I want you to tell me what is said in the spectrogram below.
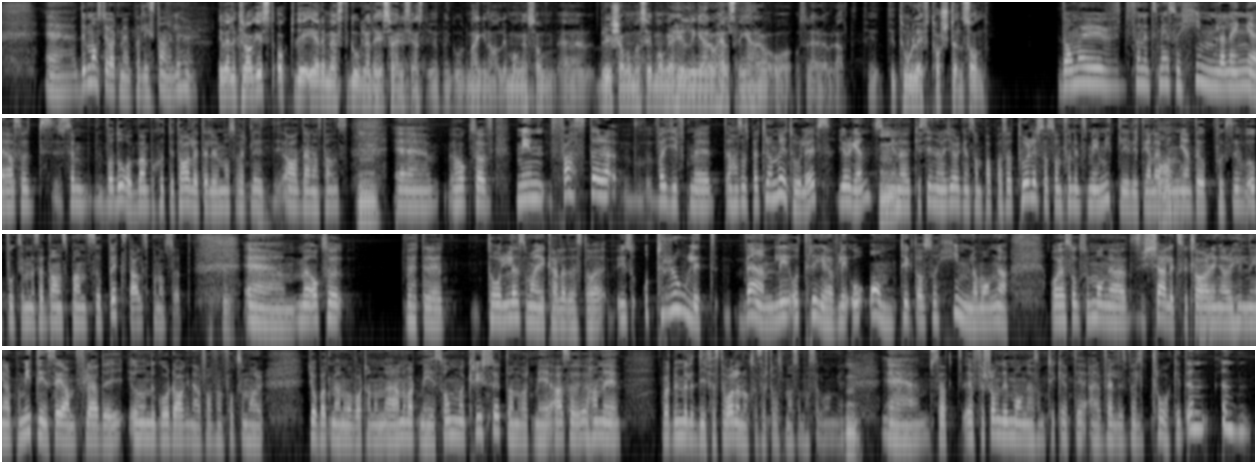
Eh, du måste ha varit med på listan, eller hur? Det är väldigt tragiskt och det är det mest googlade i Sverige senaste dygnet med god marginal. Det är många som eh, bryr sig om och man ser många hyllningar och hälsningar och, och, och sådär överallt. Till, till Torleif Torstensson. De har ju funnits med så himla länge, alltså sen vadå, början på 70-talet eller det måste ha varit lite, ja där någonstans. Eh, jag har också, min faster var gift med han som spelar trummor i Thorleifs, Jörgen, så mina kusiner har Jörgen som pappa. Så Thorleifs har som funnits med i mitt liv lite grann, även om jag inte är uppvuxen, uppvuxen med här dansbandsuppväxt alls på något sätt. Eh, men också, vad heter det, Tolle som han ju kallades då, är så otroligt vänlig och trevlig och omtyckt av så himla många. Och jag såg så många kärleksförklaringar och hyllningar på mitt Instagramflöde under gårdagen i alla fall från folk som har jobbat med honom och varit honom nära. Han har varit med i Sommarkrysset, han har varit med, alltså han är varit med i Melodifestivalen också förstås massa, massa gånger. Eh, så att jag förstår om det är många som tycker att det är väldigt, väldigt tråkigt. En, en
